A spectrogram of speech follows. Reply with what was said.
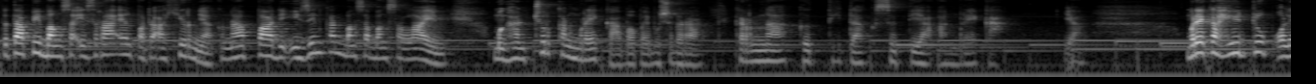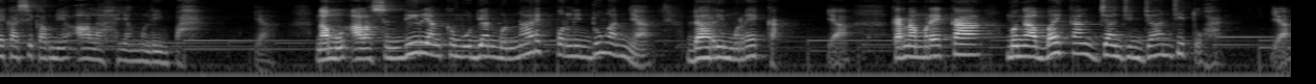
Tetapi bangsa Israel pada akhirnya kenapa diizinkan bangsa-bangsa lain menghancurkan mereka Bapak Ibu Saudara? Karena ketidaksetiaan mereka. Ya. Mereka hidup oleh kasih karunia Allah yang melimpah. Ya. Namun Allah sendiri yang kemudian menarik perlindungannya dari mereka. Ya. Karena mereka mengabaikan janji-janji Tuhan ya.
